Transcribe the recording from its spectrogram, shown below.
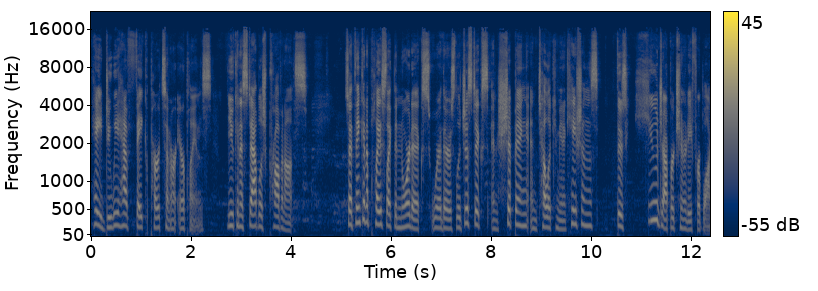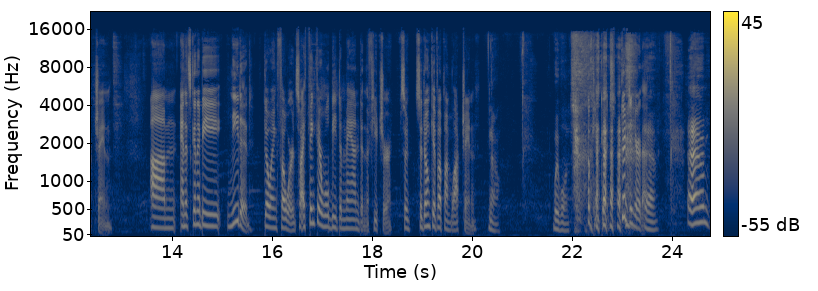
hey do we have fake parts in our airplanes you can establish provenance so I think in a place like the Nordics, where there's logistics and shipping and telecommunications, there's huge opportunity for blockchain. Um, and it's going to be needed going forward. So I think there will be demand in the future. So, so don't give up on blockchain. No, we won't. Okay, good. good to hear that. Um,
